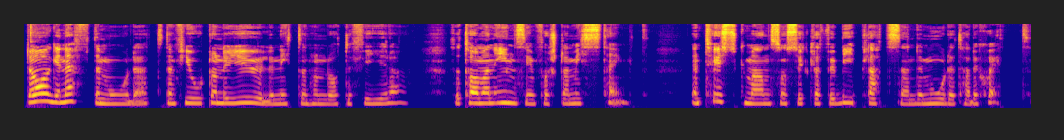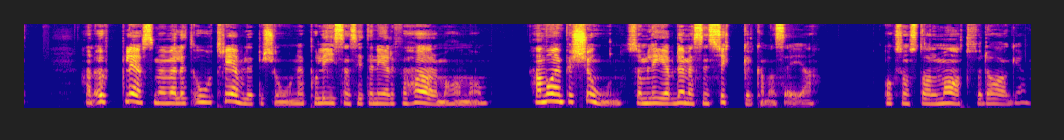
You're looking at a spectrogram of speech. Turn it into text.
Dagen efter mordet, den 14 juli 1984, så tar man in sin första misstänkt. En tysk man som cyklat förbi platsen där mordet hade skett. Han upplevs som en väldigt otrevlig person när polisen sitter ner i förhör med honom. Han var en person som levde med sin cykel kan man säga och som stal mat för dagen.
